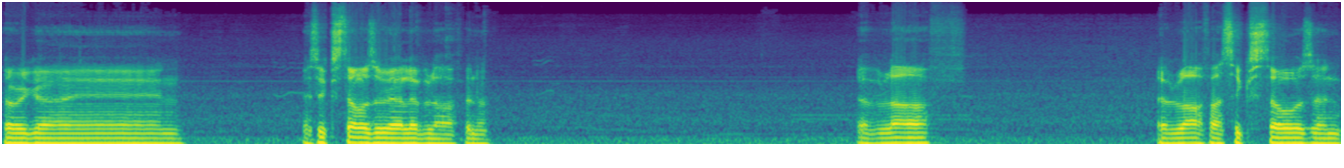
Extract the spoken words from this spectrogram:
So we're going... The 6,000 we are level off, you know. Level off. Level off at 6,000,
